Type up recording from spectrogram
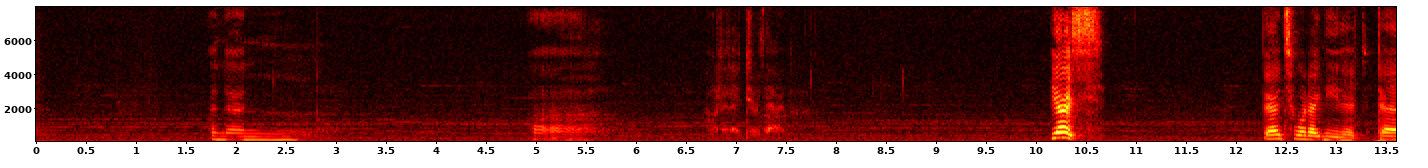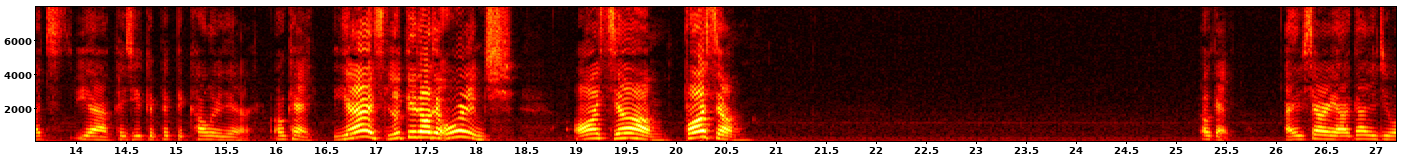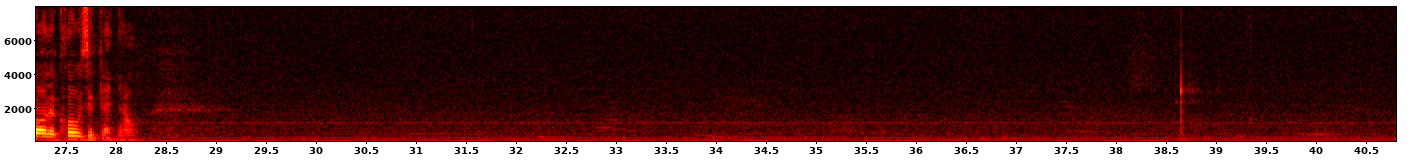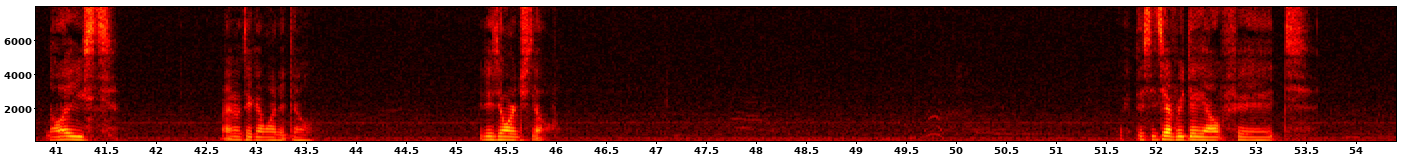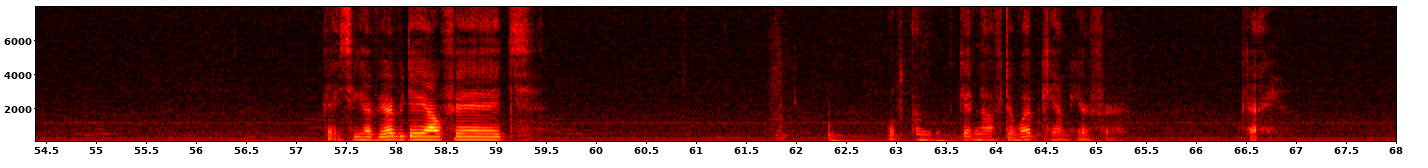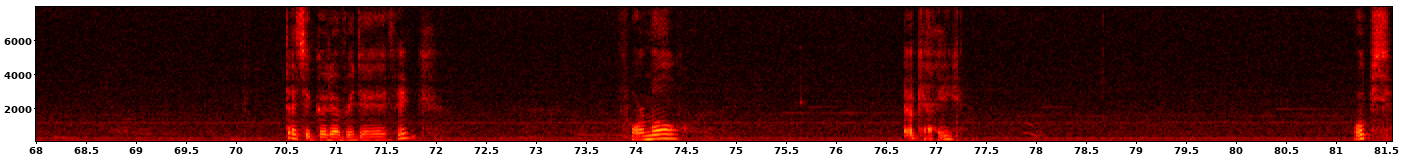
And then... Uh, how did I do that? Yes! That's what I needed. That's, yeah, because you could pick the color there. Okay. Yes, look at all the orange. Awesome. Possum. Okay. I'm sorry, I gotta do all the clothes again now. Nice. I don't think I want it though. It is orange though. This is everyday outfit. Okay, so you have your everyday outfit. I'm getting off the webcam here for. Okay. That's a good everyday, I think. Formal. Okay. Oops.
